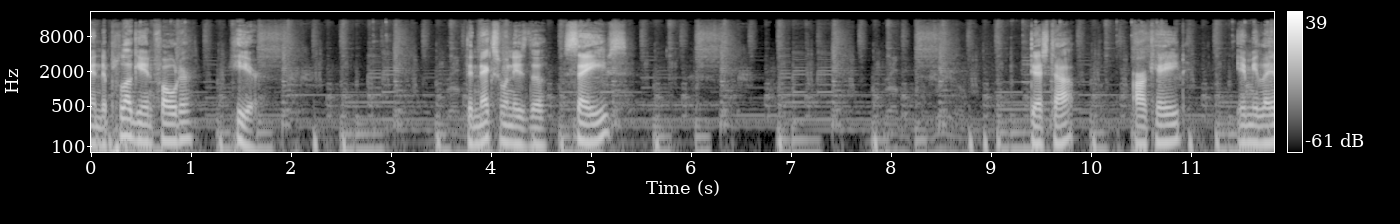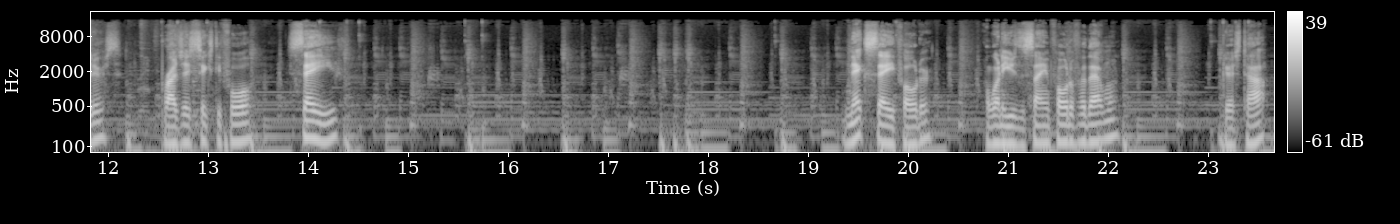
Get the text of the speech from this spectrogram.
and the plugin folder here. The next one is the saves, desktop, arcade, emulators, Project 64, save, next save folder. I'm going to use the same folder for that one. Desktop,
